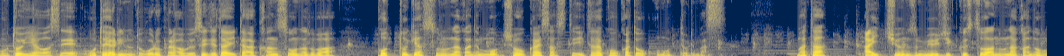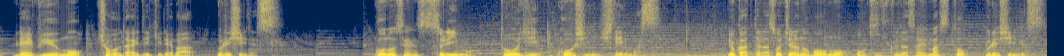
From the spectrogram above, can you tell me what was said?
お問い合わせ、お便りのところからお寄せいただいた感想などは、ポッドキャストの中でも紹介させていただこうかと思っております。また、iTunes Music Store の中のレビューも頂戴できれば嬉しいです。5のセンス3も同時更新しています。よかったらそちらの方もお聴きくださいますと嬉しいです。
